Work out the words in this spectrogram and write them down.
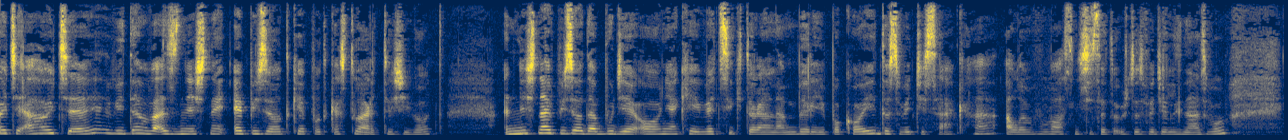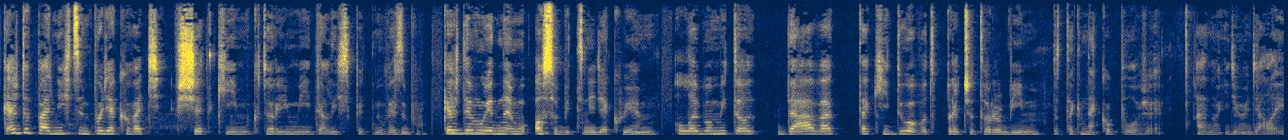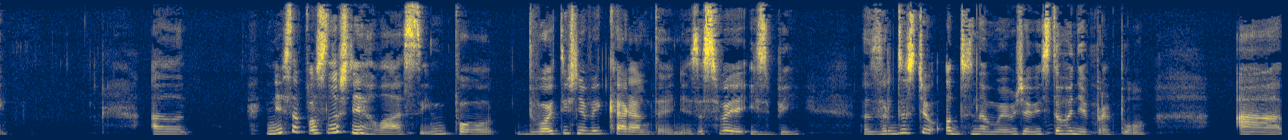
Ahojte, ahojte, vítam vás v dnešnej epizódke podcastu Arte Život. A dnešná epizóda bude o nejakej veci, ktorá nám berie pokoj, dozviete sa aká, ale vlastne si sa to už dozvedeli z názvu. Každopádne chcem poďakovať všetkým, ktorí mi dali spätnú väzbu. Každému jednému osobitne ďakujem, lebo mi to dáva taký dôvod, prečo to robím. To tak nakoplo, že áno, ideme ďalej. Uh, dnes sa poslušne hlásim po dvojtyžňovej karanténe zo svojej izby. S hrdosťou odznamujem, že mi z toho nepreplo. A,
